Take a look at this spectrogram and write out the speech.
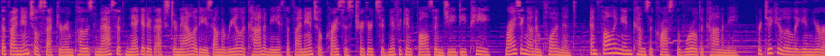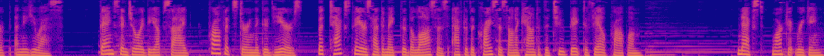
The financial sector imposed massive negative externalities on the real economy as the financial crisis triggered significant falls in GDP, rising unemployment, and falling incomes across the world economy, particularly in Europe and the US. Banks enjoyed the upside, profits during the good years, but taxpayers had to make good the losses after the crisis on account of the too big to fail problem. Next, market rigging.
